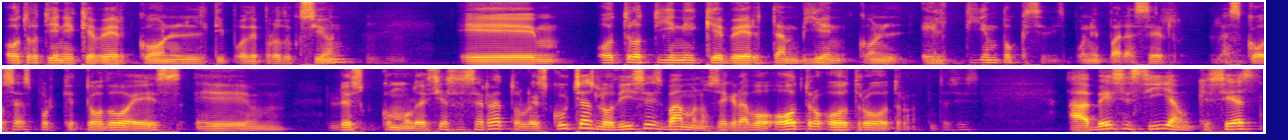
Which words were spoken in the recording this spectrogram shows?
otro tiene que ver con el tipo de producción, otro tiene que ver también con el tiempo que se dispone para hacer las cosas, porque todo es, em, como lo decías hace rato, lo escuchas, lo dices, vámonos, se grabó otro, otro, otro. Entonces, a veces sí, aunque seas,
